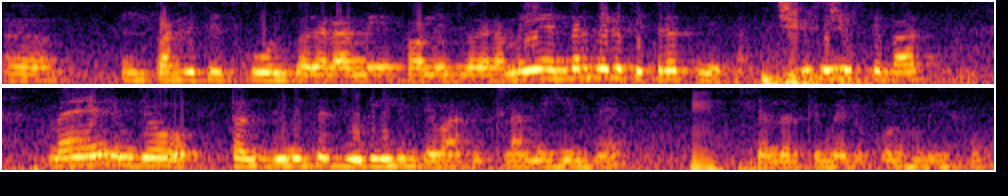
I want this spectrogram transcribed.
पढ़ रही थी स्कूल वगैरह में कॉलेज वगैरह में ये अंदर मेरे फितरत में था। जी, लेकिन जी। उसके बाद मैं जो तंजीम से जुड़ी हूँ जमात इस्लामी हिंद है हम्म, उसके अंदर के मैं रुकन भी हूँ।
